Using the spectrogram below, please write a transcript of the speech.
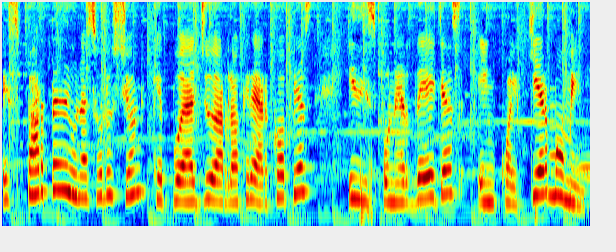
es parte de una solución que puede ayudarlo a crear copias y disponer de ellas en cualquier momento.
